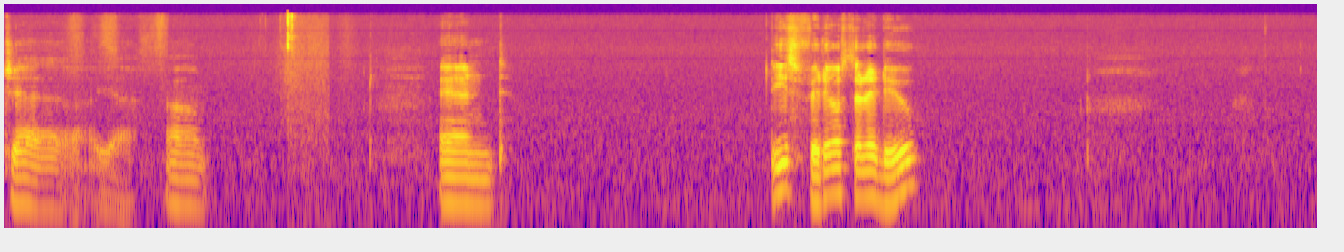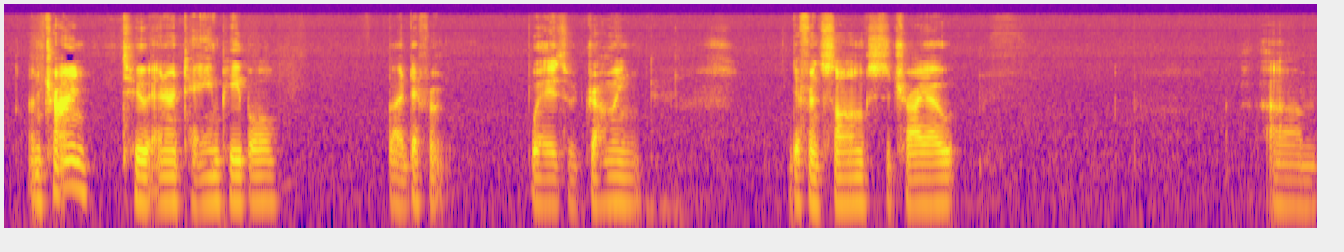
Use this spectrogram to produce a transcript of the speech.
yeah, yeah. Um, and these videos that I do, I'm trying to entertain people by different ways of drumming, different songs to try out. Um,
